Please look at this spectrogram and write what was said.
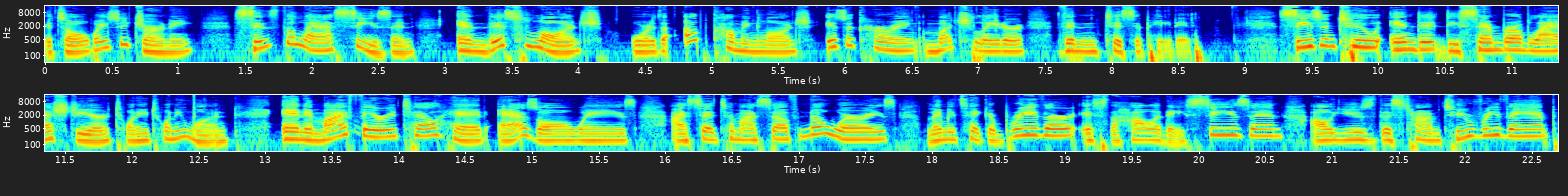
It's always a journey since the last season, and this launch or the upcoming launch is occurring much later than anticipated. Season two ended December of last year, 2021. And in my fairy tale head, as always, I said to myself, no worries. Let me take a breather. It's the holiday season. I'll use this time to revamp,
